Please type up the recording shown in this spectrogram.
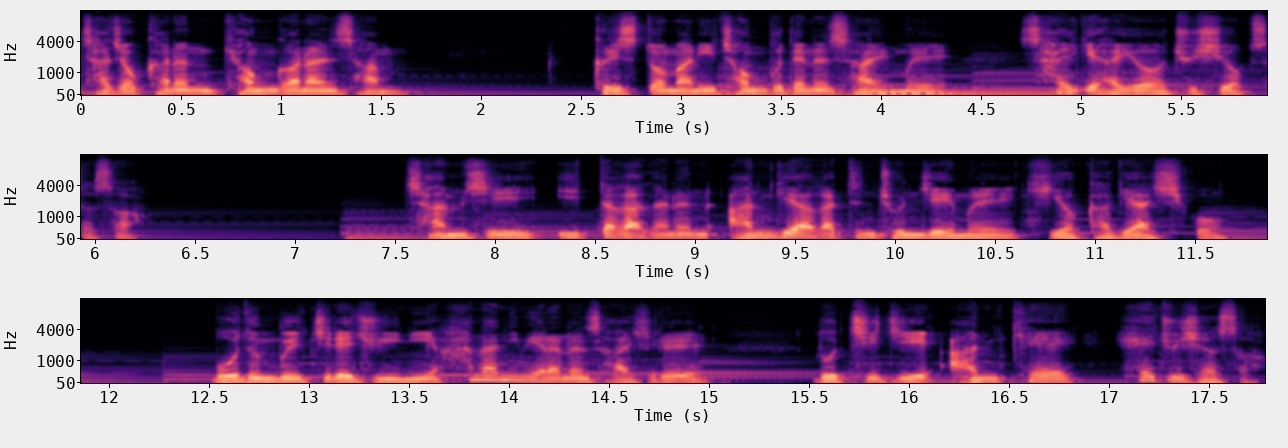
자족하는 경건한 삶, 그리스도만이 전부 되는 삶을 살게 하여 주시옵소서. 잠시 있다가 가는 안개와 같은 존재임을 기억하게 하시고 모든 물질의 주인이 하나님이라는 사실을 놓치지 않게 해주셔서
